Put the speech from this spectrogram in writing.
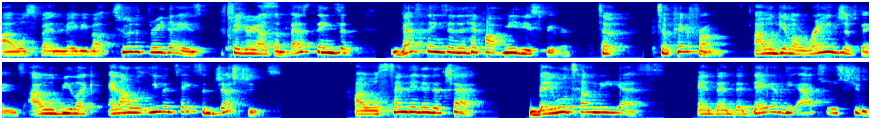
I will spend maybe about 2 to 3 days figuring out the best things that best things in the hip hop media sphere to to pick from. I will give a range of things. I will be like and I will even take suggestions. I will send it in the chat. They will tell me yes. And then the day of the actual shoot,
